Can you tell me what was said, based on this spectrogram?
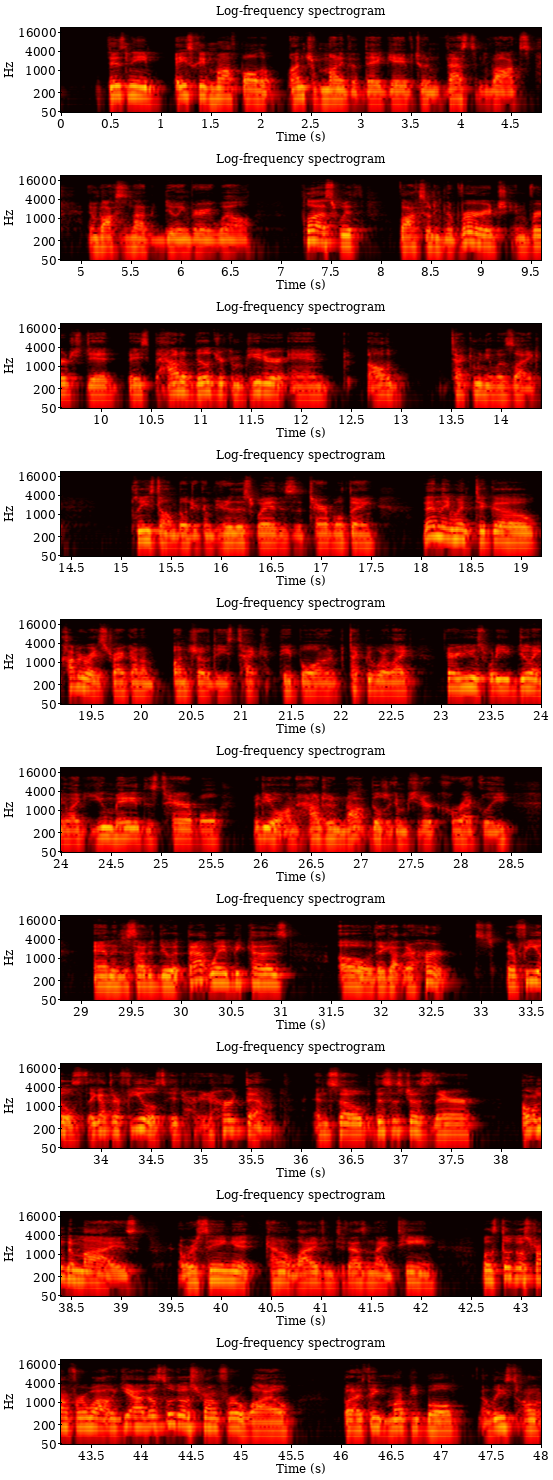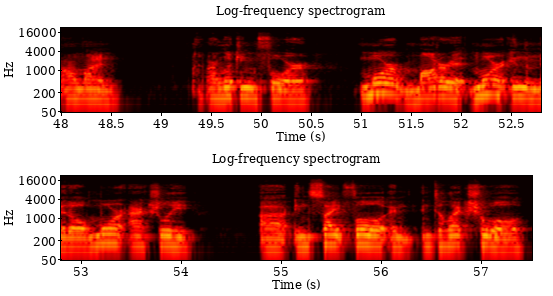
Disney basically mothballed a bunch of money that they gave to invest in Vox, and Vox has not been doing very well. Plus, with Vox owning The Verge, and Verge did basically how to build your computer, and all the tech community was like, please don't build your computer this way. This is a terrible thing. Then they went to go copyright strike on a bunch of these tech people, and tech people are like, fair use, what are you doing? Like, you made this terrible video on how to not build a computer correctly. And they decided to do it that way because, oh, they got their hurts, their feels, they got their feels. It, it hurt them. And so this is just their own demise. And we're seeing it kind of live in 2019. Will it still go strong for a while? Yeah, they'll still go strong for a while. But I think more people, at least on, online, are looking for more moderate, more in the middle, more actually uh, insightful and intellectual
